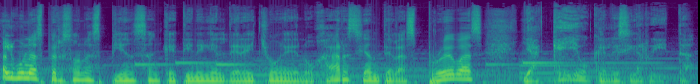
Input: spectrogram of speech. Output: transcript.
Algunas personas piensan que tienen el derecho de enojarse ante las pruebas y aquello que les irrita.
